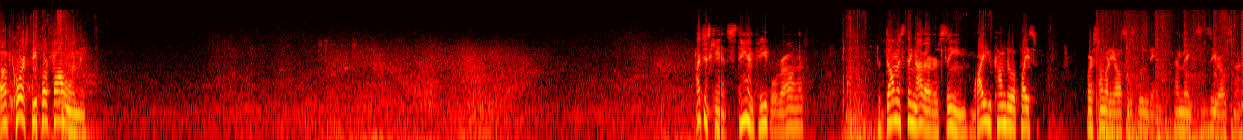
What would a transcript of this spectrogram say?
Of course, people are following me. I just can't stand people, bro. That's the dumbest thing I've ever seen. Why you come to a place where somebody else is looting? That makes zero sense.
